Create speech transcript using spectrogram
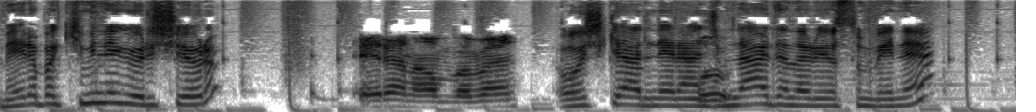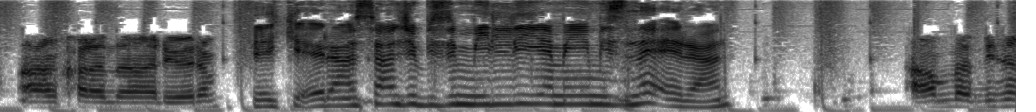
Merhaba kiminle görüşüyorum? Eren abla ben Hoş geldin Eren'cim. Nereden arıyorsun beni? Ankara'dan arıyorum. Peki Eren sence bizim milli yemeğimiz ne Eren? Abla bizim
